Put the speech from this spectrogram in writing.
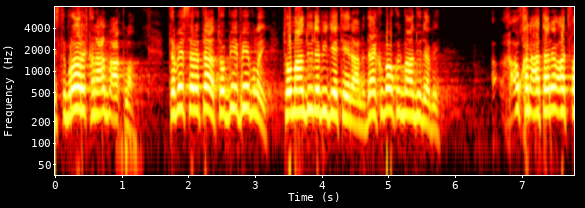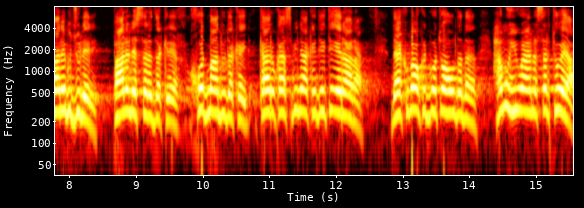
استمرار قناعت بە عەقڵە. تەبێ سەرەتا تۆ بێ پێی بڵێی تۆ ماندوو دەبی دێ تێرانە دایک و باوکت ماندوو دەبێ ئەو قەنعاتانە و عاتفانەی بجولێنی پارە لێ سەرت دەکرێ خۆت ماندوو دەکەیت کار و کاسبی ناکەیت دێتە ئێرانە دایک و باوکت بۆ تۆ هەوڵ دەدەن هەموو هیوایان لەسەر تۆیە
